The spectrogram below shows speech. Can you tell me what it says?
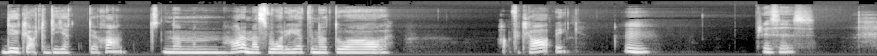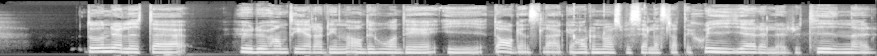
det är ju klart att det är jätteskönt när man har de här svårigheterna att då ha, ha en förklaring. Mm. Precis. Då undrar jag lite hur du hanterar din ADHD i dagens läge. Har du några speciella strategier eller rutiner?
